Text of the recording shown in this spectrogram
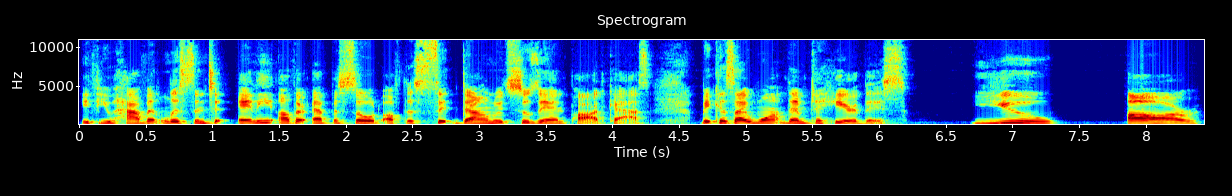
If you haven't listened to any other episode of the Sit Down with Suzanne podcast, because I want them to hear this. You are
